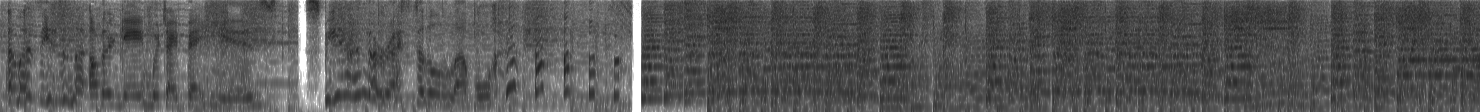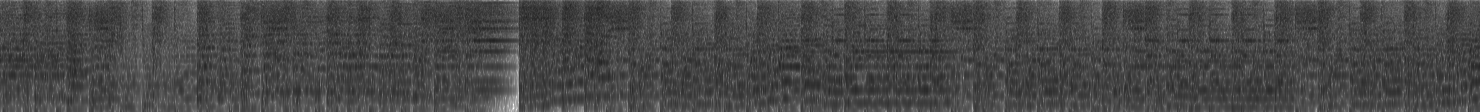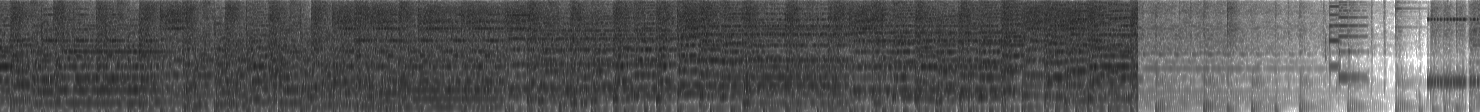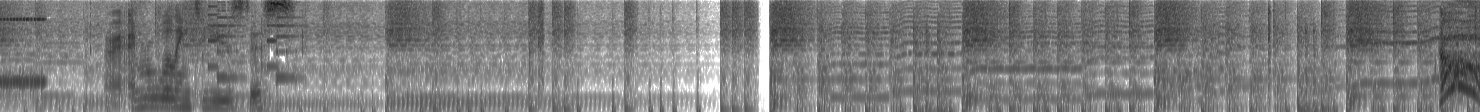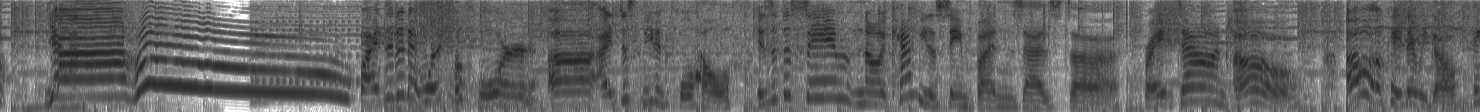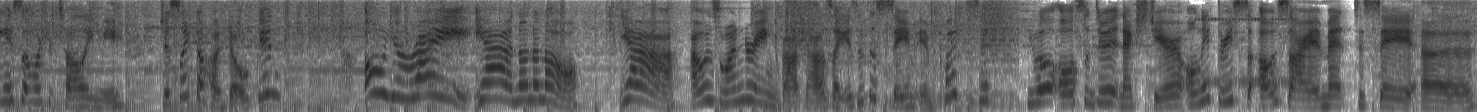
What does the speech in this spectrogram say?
Unless he's in the other game, which I bet he is. Speed on the rest of the level. Buttons as the... Right down. Oh. Oh, okay, there we go. Thank you so much for telling me. Just like the Hadoken? Oh, you're right. Yeah, no, no, no. Yeah, I was wondering about that. I was like, is it the same inputs? You will also do it next year. Only three... So oh, sorry. I meant to say, uh...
